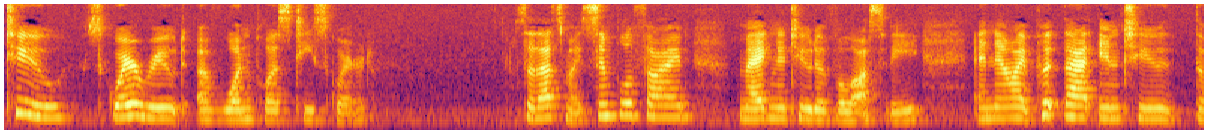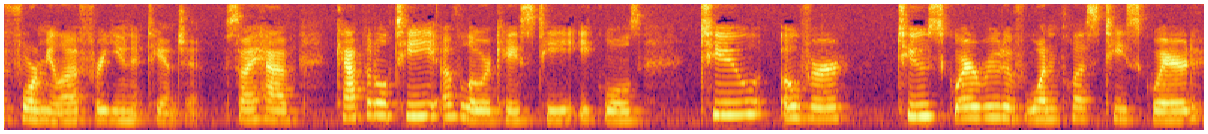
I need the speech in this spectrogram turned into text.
2 square root of 1 plus t squared. So that's my simplified magnitude of velocity. And now I put that into the formula for unit tangent. So I have capital T of lowercase t equals 2 over 2 square root of 1 plus t squared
